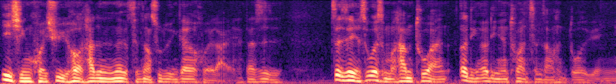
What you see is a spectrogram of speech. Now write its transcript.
疫情回去以后，它的那个成长速度应该会回来，但是这些也是为什么他们突然二零二零年突然成长很多的原因。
